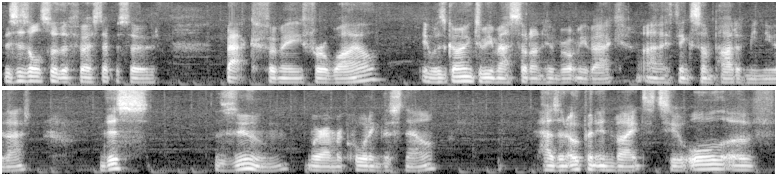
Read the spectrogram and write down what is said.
This is also the first episode back for me for a while. It was going to be Mastodon who brought me back. I think some part of me knew that. This Zoom, where I'm recording this now, has an open invite to all of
